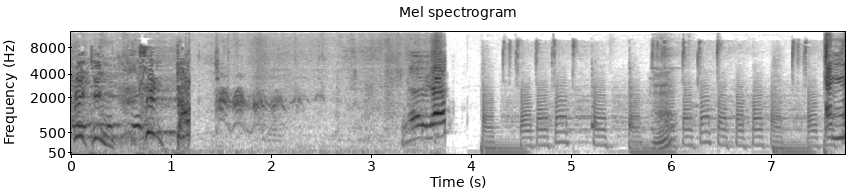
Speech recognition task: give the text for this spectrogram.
speaking. Sit down. Hmm? I'm.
